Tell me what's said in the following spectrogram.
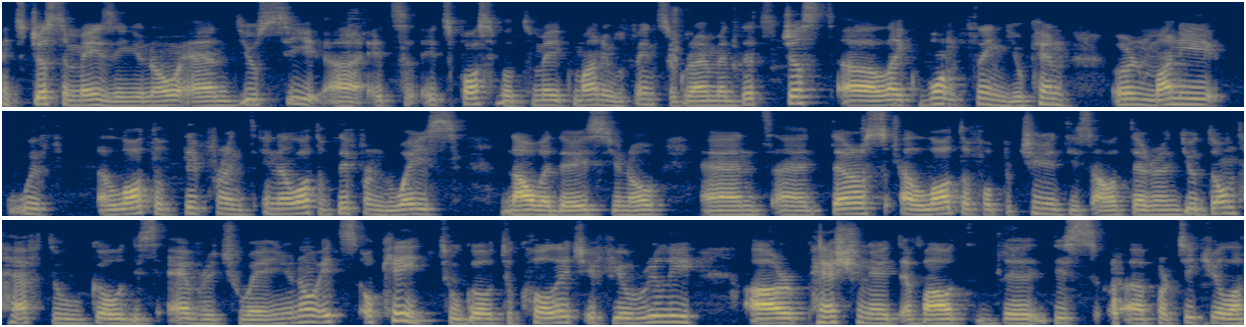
it's just amazing, you know, and you see uh, it's it's possible to make money with Instagram, and that's just uh, like one thing. You can earn money with a lot of different in a lot of different ways nowadays, you know, and uh, there's a lot of opportunities out there, and you don't have to go this average way. You know, it's okay to go to college if you really are passionate about the this uh, particular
